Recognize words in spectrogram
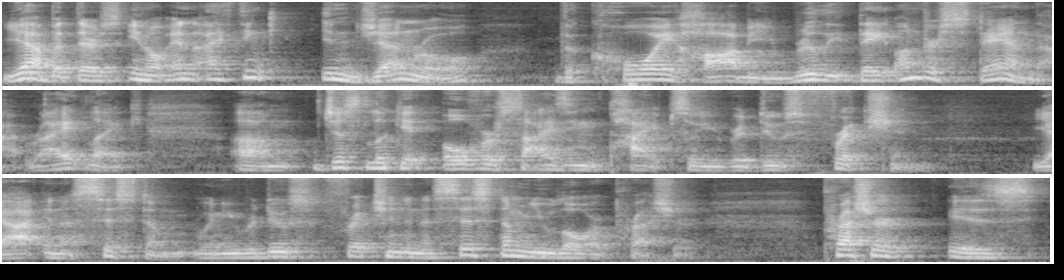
yeah but there's you know and i think in general the koi hobby really they understand that right like um, just look at oversizing pipes so you reduce friction Yeah, in a system. When you reduce friction in a system, you lower pressure. Pressure is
